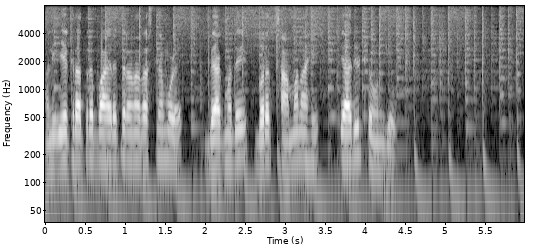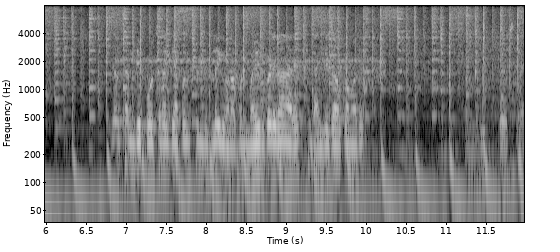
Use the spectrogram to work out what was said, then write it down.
आणि एक रात्र बाहेरच राहणार असल्यामुळे बॅगमध्ये बरंच सामान आहे ते आधी ठेवून घेऊ. जर संदीप पोहोचला की आपण संदीपला घेऊन आपण मयूरकडे जाणार आहे गांधी चौकामध्ये. संदीप पोहोचलाय.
